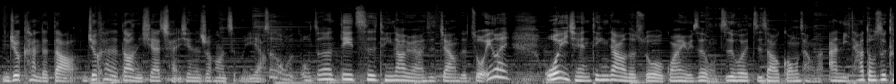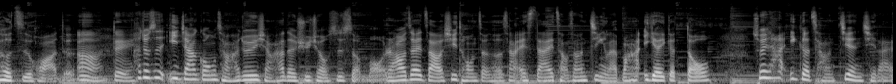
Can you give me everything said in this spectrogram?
你就看得到，你就看得到你现在产线的状况怎么样。这个我我真的第一次听到原来是这样子做，因为我以前听到的所有关于这种智慧制造工厂的案例，它都是刻字化的。嗯，对，它就是一家工厂，他就会想他的需求是什么，然后再找系统整合商 SI 厂商进来帮他一个一个兜，所以他一个厂建起来，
